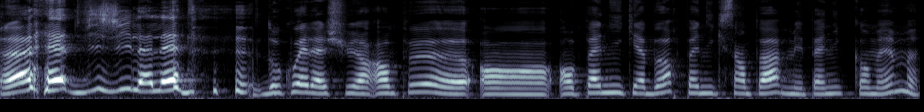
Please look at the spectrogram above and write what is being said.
À l'aide, vigile, à l'aide Donc ouais, là, je suis un, peu en, en panique à bord, panique sympa, mais panique quand même.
